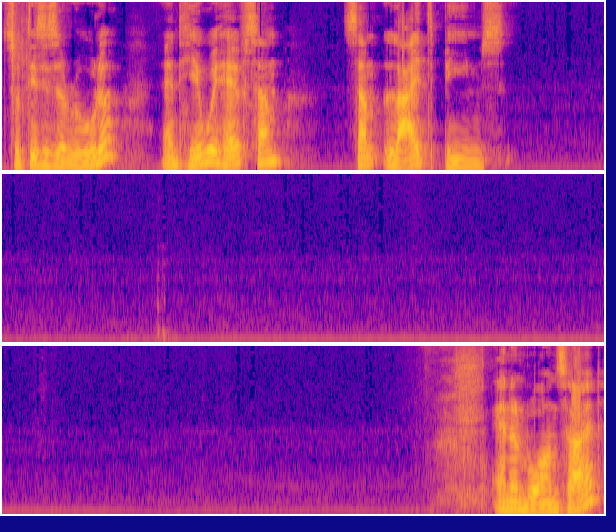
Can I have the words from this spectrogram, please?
So this is a ruler and here we have some, some light beams and on one side.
